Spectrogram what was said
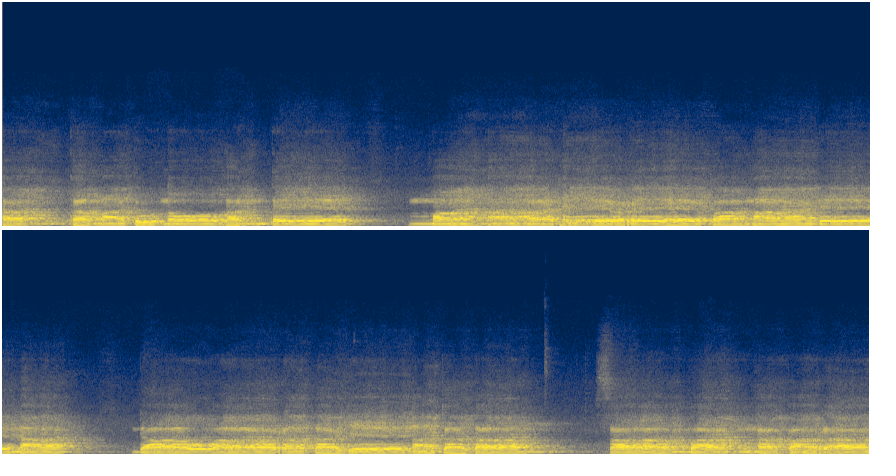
ทังกมตุโนพันเต มหาเทเรปมาเดนะดาวารตะเยนะกตังสัมบังอปารา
